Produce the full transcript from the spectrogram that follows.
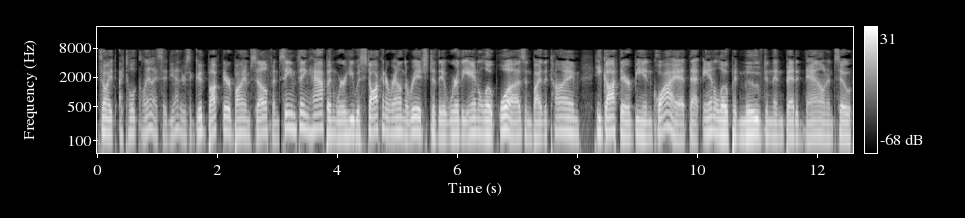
so I, I told Clint, I said, yeah, there's a good buck there by himself, and same thing happened where he was stalking around the ridge to the where the antelope was, and by the time he got there, being quiet, that antelope had moved and then bedded down, and so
